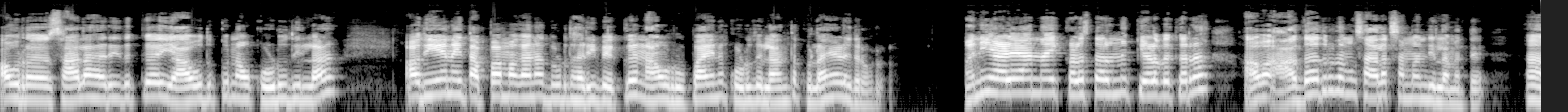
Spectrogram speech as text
ಅವ್ರ ಸಾಲ ಹರಿದಕ್ಕೆ ಯಾವುದಕ್ಕೂ ನಾವು ಕೊಡುವುದಿಲ್ಲ. ಅದು ಏನೈತೆ ಅಪ್ಪ ಮಗನ ದುಡ್ಡು ಹರಿಬೇಕು, ನಾವು ರೂಪಾಯಿನೂ ಕೊಡುದಿಲ್ಲ ಅಂತ ಕುಲ ಹೇಳಿದ್ರು ಅವ್ರು. ಮನಿ ಹಳೆಯ ನಾಯಿ ಕಳಿಸ್ತಾರನ್ನ ಕೇಳ್ಬೇಕಾರ ಅವ ಅದಾದ್ರೂ ನಮ್ಗೆ ಸಾಲಕ್ಕೆ ಸಂಬಂಧ ಇಲ್ಲ ಮತ್ತೆ. ಹಾ.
